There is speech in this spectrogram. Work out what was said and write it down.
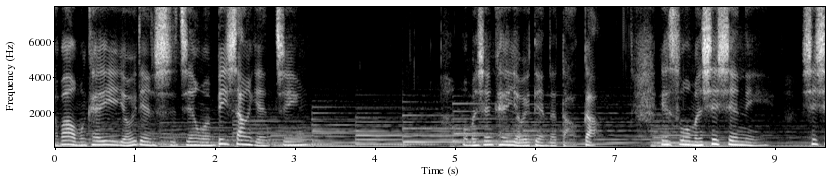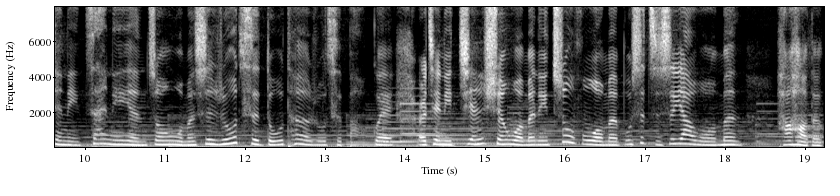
好不好？我们可以有一点时间，我们闭上眼睛，我们先可以有一点的祷告。耶稣，我们谢谢你，谢谢你在你眼中我们是如此独特、如此宝贵，而且你拣选我们，你祝福我们，不是只是要我们好好的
